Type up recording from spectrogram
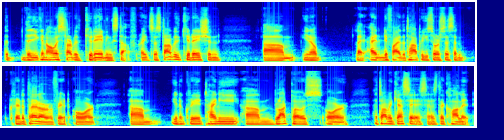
but you can always start with curating stuff, right? So start with curation um, you know, like identify the top resources and create a thread out of it, or um, you know, create tiny um, blog posts or atomic essays, as they call it.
